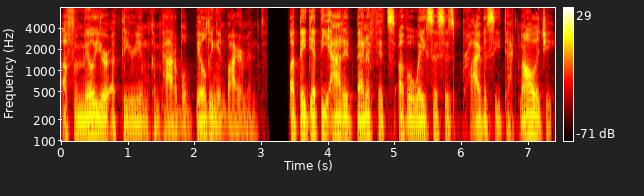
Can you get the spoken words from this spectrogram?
a familiar Ethereum compatible building environment, but they get the added benefits of Oasis's privacy technology,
